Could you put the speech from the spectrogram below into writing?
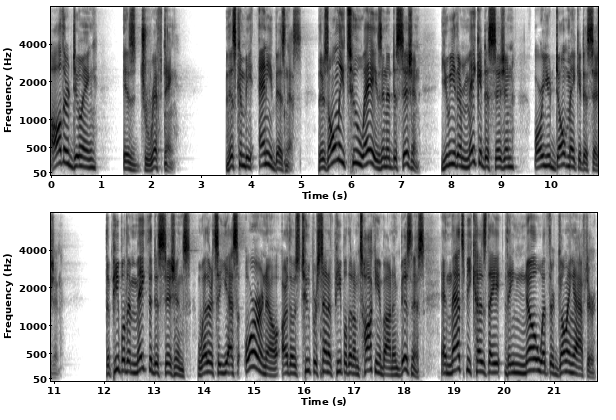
All they're doing is drifting. This can be any business. There's only two ways in a decision you either make a decision or you don't make a decision. The people that make the decisions, whether it's a yes or a no, are those 2% of people that I'm talking about in business. And that's because they, they know what they're going after.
